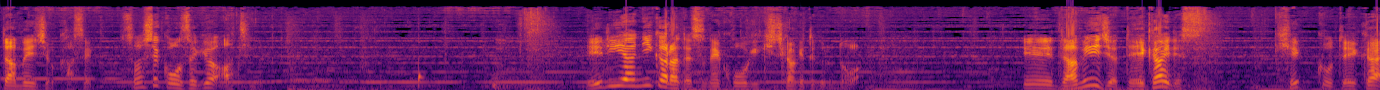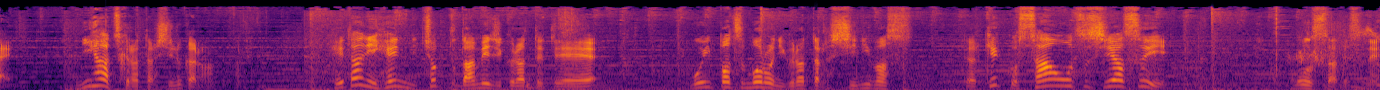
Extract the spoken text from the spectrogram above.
ダメージを稼ぐ。そして痕跡を集める。エリア2からですね、攻撃仕掛けてくるのは。えー、ダメージはでかいです。結構でかい。2発食らったら死ぬかな。下手に変にちょっとダメージ食らってて、もう一発もろに食らったら死にます。だから結構3落ちしやすいモンスターですね。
